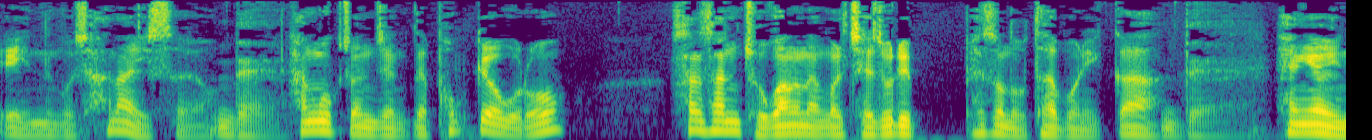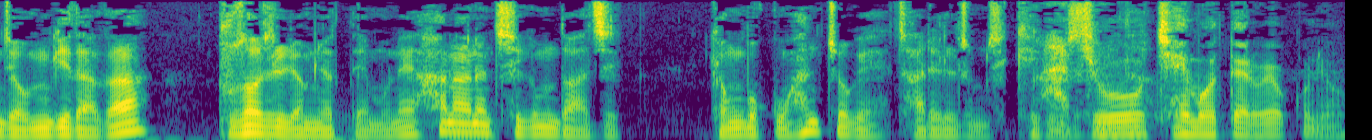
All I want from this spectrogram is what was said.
있는 것이 하나 있어요. 네. 한국 전쟁 때 폭격으로 산산조각 난 걸 재조립해서 놓다 보니까 네. 행여 이제 옮기다가 부서질 염려 때문에 하나는 네. 지금도 아직 경복궁 한쪽에 자리를 좀 지키고 아주 있습니다. 아주 제멋대로였군요.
